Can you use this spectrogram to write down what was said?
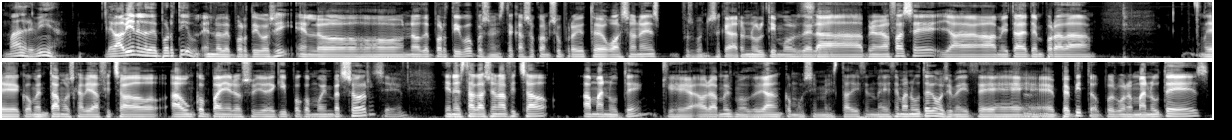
Madre mía. ¿Le va bien en lo deportivo? En lo deportivo sí, en lo no deportivo, pues en este caso con su proyecto de Guasones, pues bueno, se quedaron últimos de sí. la primera fase. Ya a mitad de temporada eh, comentamos que había fichado a un compañero suyo de equipo como inversor. Sí. Y en esta ocasión ha fichado a Manute, que ahora mismo dirán como si me está diciendo, me dice Manute, como si me dice sí. Pepito. Pues bueno, Manute es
